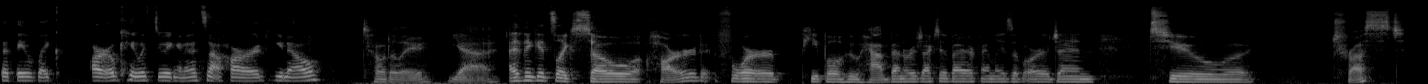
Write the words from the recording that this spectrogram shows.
that they like are okay with doing it and it's not hard you know Totally. Yeah. I think it's like so hard for people who have been rejected by our families of origin to trust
